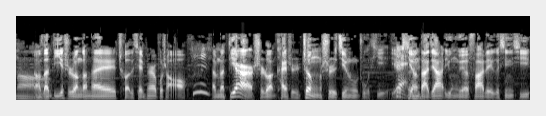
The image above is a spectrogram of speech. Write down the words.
啊，然后咱第一时段刚才扯的前篇不少，咱们的第二时段开始正式进入主题，也希望大家踊跃发这个信息，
